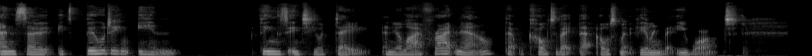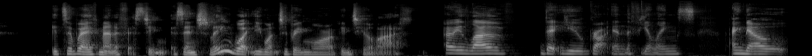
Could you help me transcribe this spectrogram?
And so it's building in things into your day and your life right now that will cultivate that ultimate feeling that you want. It's a way of manifesting essentially what you want to bring more of into your life. I love that you brought in the feelings. I know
